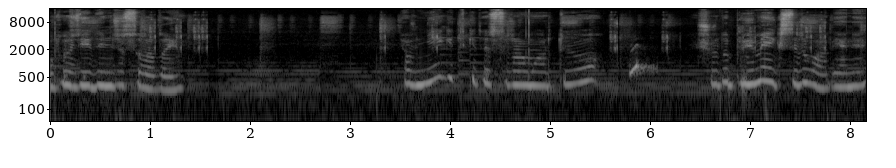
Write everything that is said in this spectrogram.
37. sıradayım. Ya niye gitgide sıram artıyor? Şurada büyüme iksiri var. Yani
